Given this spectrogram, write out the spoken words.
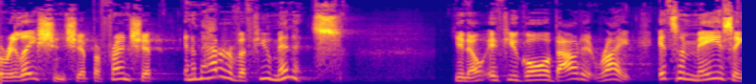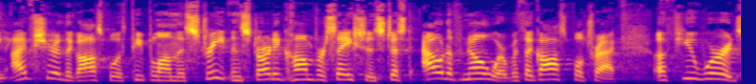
a relationship, a friendship, in a matter of a few minutes. You know, if you go about it right. It's amazing. I've shared the gospel with people on the street and started conversations just out of nowhere with a gospel tract, a few words,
